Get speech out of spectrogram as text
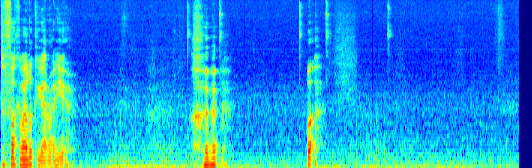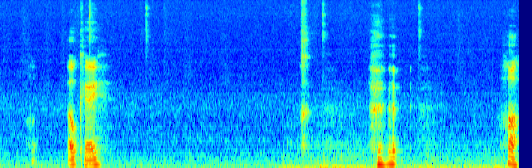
The fuck am I looking at right here? what? Okay. huh.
